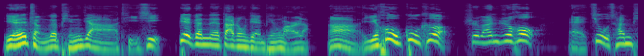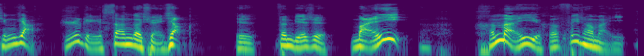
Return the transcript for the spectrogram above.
也整个评价体系，别跟那大众点评玩了啊！以后顾客吃完之后，哎，就餐评价只给三个选项，就分别是满意、很满意和非常满意。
